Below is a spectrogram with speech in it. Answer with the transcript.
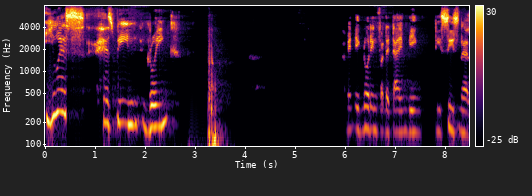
US has been growing. I mean, ignoring for the time being the seasonal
